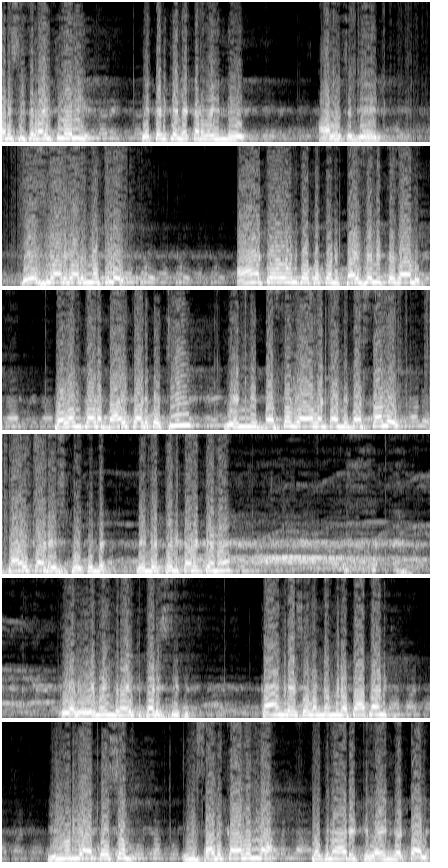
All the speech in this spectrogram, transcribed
పరిస్థితి రైతులవి ఎక్కడికెళ్ళి ఎక్కడ పోయింది? ఆలోచన చేయండి. కేసీఆర్ గారు ఉన్నప్పుడు ఆటోనికి ఒక కొన్ని పైసలు ఇస్తే చాలు. పొలం కాడ బావి కాడికి వచ్చి ఎన్ని బస్తాలు కావాలంటే అన్ని బస్తాలు బావి కాడ వేసిపోతుండే. నేను చెప్పేది కరెక్టేనా? ఇవాళ ఏమైంది రైతు పరిస్థితి? కాంగ్రెస్ వాళ్ళు నమ్మిన పాపానికి యూరియా కోసం ఈ చలికాలంలో పొద్దున ఆరింటికి లైన్ కట్టాలి.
